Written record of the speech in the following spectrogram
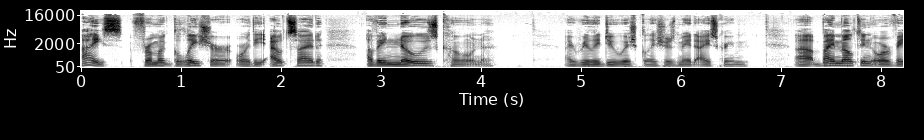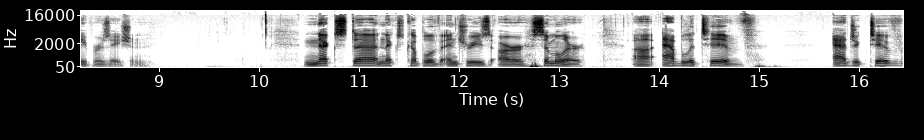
ice from a glacier or the outside of a nose cone. I really do wish glaciers made ice cream. Uh, by melting or vaporization. Next, uh, next couple of entries are similar. Uh, ablative, adjective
